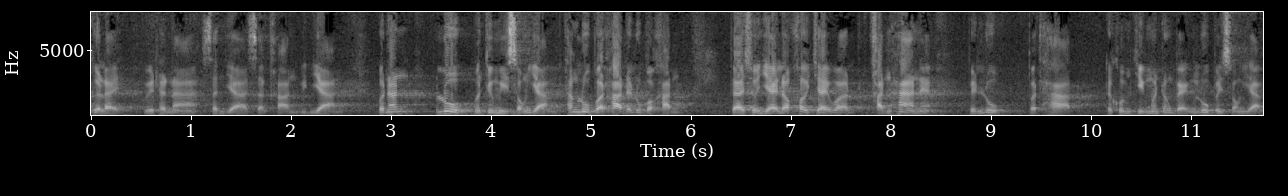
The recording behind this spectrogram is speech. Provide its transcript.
คืออะไร เวทนาสัญญาสังขารวิญญาณ เพราะนั้นรูปมันจึงมีสองอย่าง ทั้งรูปธาตุและรูปขัน แต่ส่วนใหญ่เราเข้าใจว่าขันห้าเนี่ยเป็นรูปประธาตแต่ความจริงมันต้องแบ่งรูปเป็นสองอย่าง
